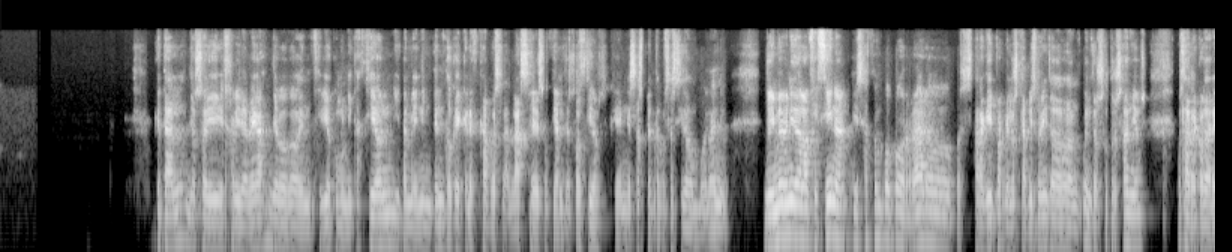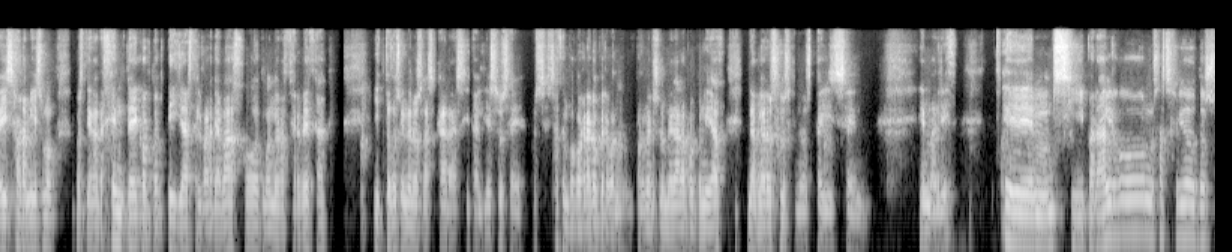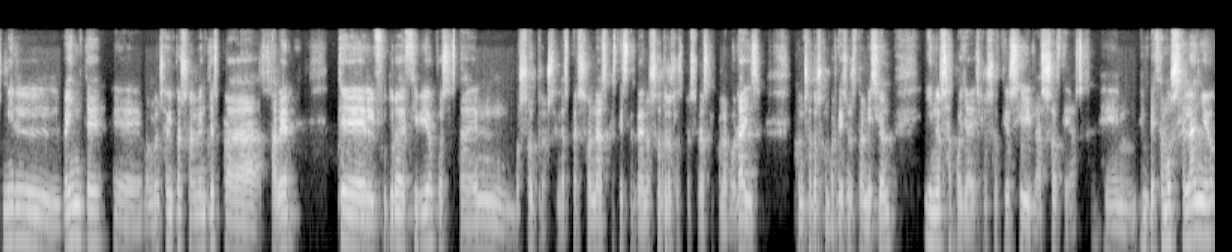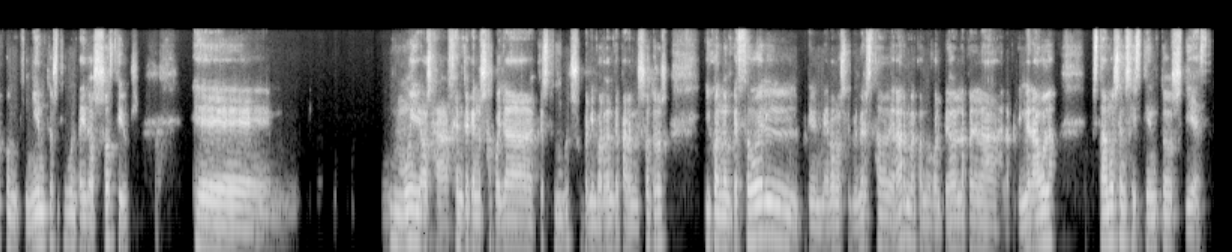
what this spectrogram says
¿Qué tal? Yo soy Javi de Vega, llevo en Civio Comunicación y también intento que crezca pues, la clase social de socios, que en ese aspecto pues, ha sido un buen año. Yo hoy me he venido a la oficina y se hace un poco raro pues, estar aquí porque los que habéis venido a encuentros otros años, pues la recordaréis ahora mismo pues, llena de gente, con tortillas del bar de abajo, tomando una cerveza y todos viéndonos las caras y tal. Y eso se, pues, se hace un poco raro, pero bueno, por lo menos no me da la oportunidad de hablaros a los que no estáis en, en Madrid. Em, si para algo nos ha servido 2020, eh, por lo a mí personalmente, es para saber que el futuro de Cibio pues, está en vosotros, en las personas que estáis cerca de nosotros, las personas que colaboráis con nosotros, compartís nuestra misión y nos apoyáis, los socios y las socias. Em, empezamos el año con 552 socios, eh, muy, o sea, gente que nos apoya, que es súper importante para nosotros. Y cuando empezó el, vamos, el primer estado de alarma, cuando golpeó la, la primera ola, estábamos en 610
